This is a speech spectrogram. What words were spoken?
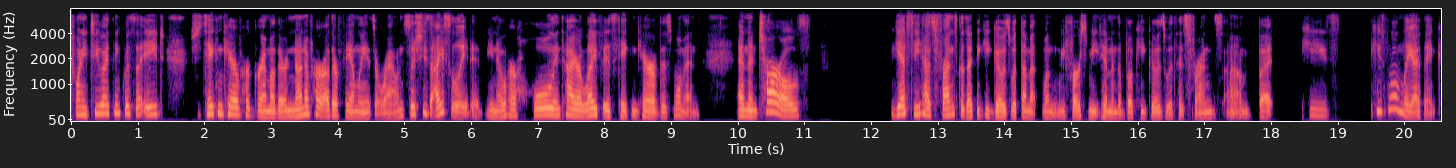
22, I think was the age. She's taking care of her grandmother. None of her other family is around, so she's isolated. You know, her whole entire life is taking care of this woman. And then Charles, yes, he has friends because I think he goes with them at, when we first meet him in the book. He goes with his friends, um, but he's he's lonely, I think,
